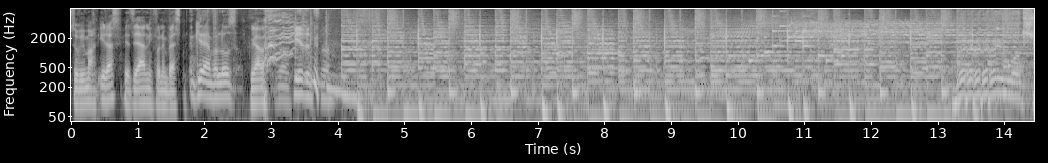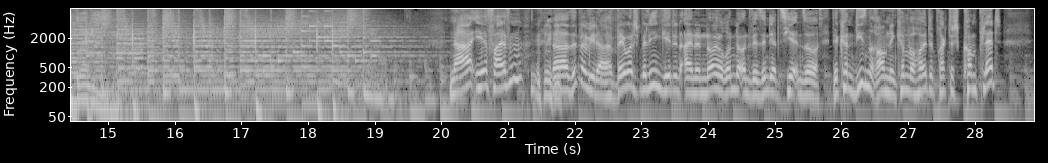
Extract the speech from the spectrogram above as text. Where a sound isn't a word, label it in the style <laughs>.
So, wie macht ihr das? Jetzt ja nicht von den Besten. Geht einfach los. Ja, aber Wir sind's nur. Na, ihr Pfeifen? Da <laughs> sind wir wieder. Baywatch Berlin geht in eine neue Runde und wir sind jetzt hier in so. Wir können diesen Raum, den können wir heute praktisch komplett,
